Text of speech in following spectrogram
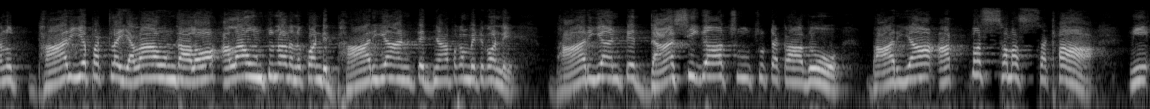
తను భార్య పట్ల ఎలా ఉండాలో అలా ఉంటున్నాడు అనుకోండి భార్య అంటే జ్ఞాపకం పెట్టుకోండి. భార్య అంటే దాసిగా చూచుట కాదు. భార్య ఆత్మసమస్సఖ నీ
